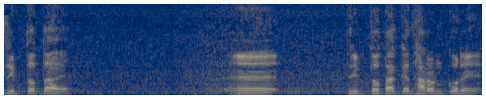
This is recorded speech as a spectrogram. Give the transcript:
তৃপ্ততায় তৃপ্ততাকে ধারণ করে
